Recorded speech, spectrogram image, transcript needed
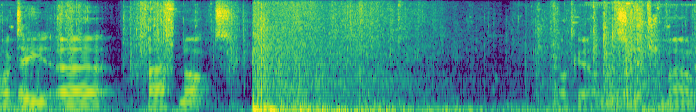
Octane, uh, half knocked. Okay, I'm gonna sketch him out.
